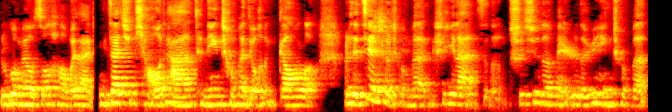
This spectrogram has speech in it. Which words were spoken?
如果没有做好，未来你再去调它，肯定成本就很高了。而且建设成本是一揽子的，持续的每日的运营成本，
